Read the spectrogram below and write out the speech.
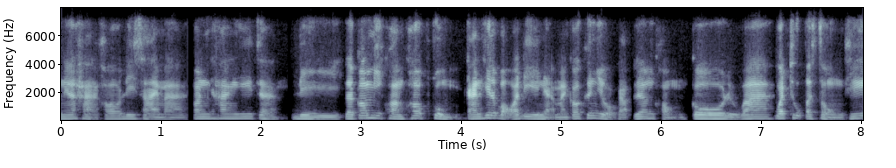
เนื้อหาเขาดีไซน์มาค่อนข้างที่จะดี แล้วก็มีความครอบคลุมการที่เราบอกว่าดีเนี่ยมันก็ขึ้นอยู่กับเรื่องของโกหรือว่าวัตถุประสงค์ที่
